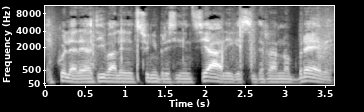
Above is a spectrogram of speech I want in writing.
è quella relativa alle elezioni presidenziali che si terranno a breve.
